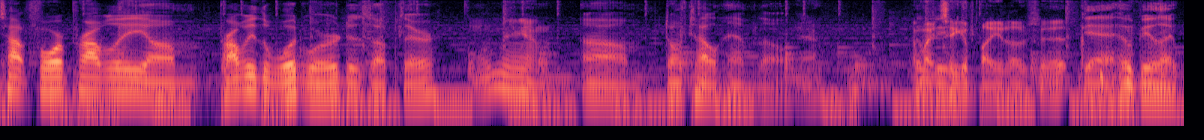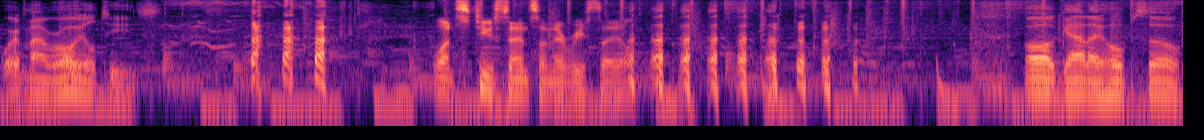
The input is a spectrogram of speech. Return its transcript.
top four? Probably um probably the Woodward is up there. Oh man, Um, don't tell him though. yeah. I might Okay. take a bite of it. Yeah, he'll be like, "Where are my royalties?" Wants two cents on every sale. Oh God, I hope so.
